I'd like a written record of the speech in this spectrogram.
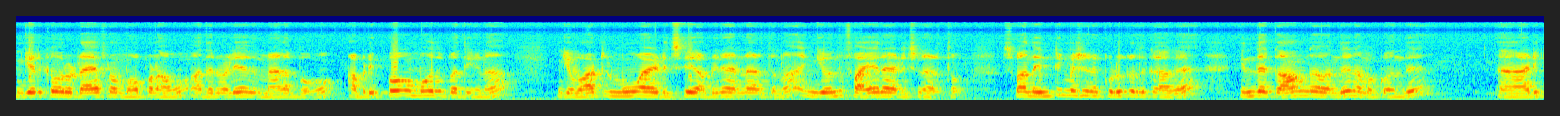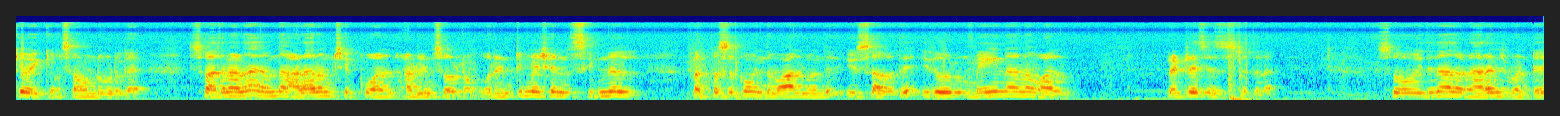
இங்கே இருக்க ஒரு டயஃப்ரம் ஓப்பன் ஆகும் அதன் வழியாக அது மேலே போகும். அப்படி போகும்போது பார்த்தீங்கன்னா இங்கே வாட்டர் மூவ் ஆகிடுச்சு அப்படின்னா என்ன அர்த்தம்னா இங்கே வந்து ஃபயர் ஆகிடுச்சுன்னு அர்த்தம். ஸோ அந்த இன்டிமேஷனை கொடுக்கறதுக்காக இந்த காங்கை வந்து நமக்கு வந்து அடிக்க வைக்கும் சவுண்டு கொடுக்க. ஸோ அதனால தான் வந்து அலாரம் செக் வால் அப்படின்னு சொல்கிறோம் ஒரு இன்டிமேஷன் சிக்னல் பர்பஸுக்கும் இந்த வால்வ் வந்து யூஸ் ஆகுது. இது ஒரு மெயினான வால்வ் வெட்ரேசர் சிஸ்டத்தில். ஸோ இதுதான் அதோட அரேஞ்ச்மெண்ட்டு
